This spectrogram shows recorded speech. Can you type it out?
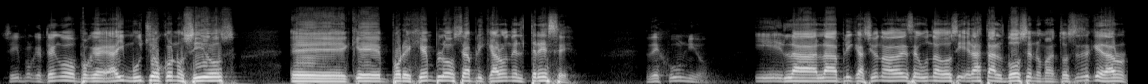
Sí, porque tengo, porque hay muchos conocidos eh, que, por ejemplo, se aplicaron el 13 de junio y la, la aplicación ahora de segunda dosis era hasta el 12 nomás. Entonces se quedaron.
